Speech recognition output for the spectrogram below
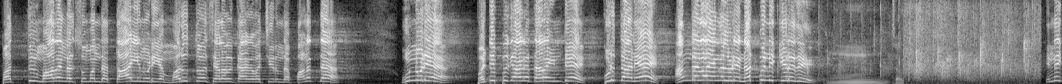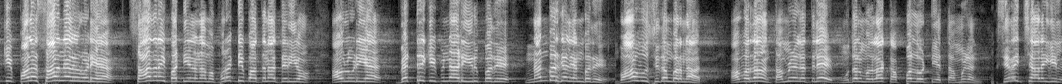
பத்து மாதங்கள் சுமந்த தாயினுடைய மருத்துவ செலவுக்காக வச்சிருந்த பணத்தை உன்னுடைய படிப்புக்காக தரேன்ட்டு கொடுத்தானே அங்கதான் எங்களுடைய நட்பு சபா- இன்னைக்கு பல சாதனைகளுடைய சாதனை பட்டியலை நாம புரட்டி பார்த்தோம்னா தெரியும். அவளுடைய வெற்றிக்கு பின்னாடி இருப்பது நண்பர்கள் என்பது வாவு சிதம்பரனார். அவர்தான் தமிழகத்திலே முதல் முதலா கப்பல் ஓட்டிய தமிழன். சிறைச்சாலையில்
